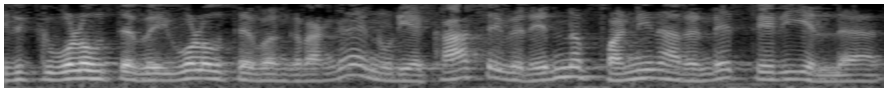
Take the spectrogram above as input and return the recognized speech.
இதுக்கு இவ்வளவு தேவை இவ்வளவு தேவைங்கிறாங்க. என்னுடைய காசை வேறு என்ன பண்ணினாருன்றே தெரியல.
